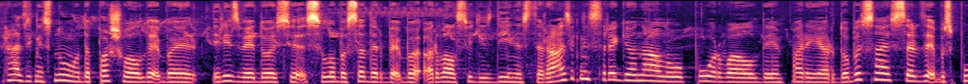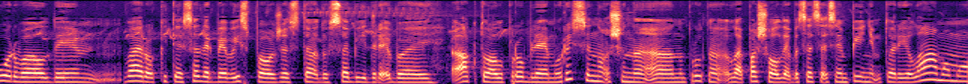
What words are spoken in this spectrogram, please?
Rādziknis novada pašvaldība ir, ir izveidojusies laba sadarbība ar valsts vidas dienesta Rādziknis reģionālo porvaldi, arī ar dabas aizsardzības porvaldi. Vairāk tie sadarbība izpaužas tādu sabiedrībai aktuālu problēmu risinošana, nu, protams, lai pašvaldības atcēsim pieņemtu arī lēmumu,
